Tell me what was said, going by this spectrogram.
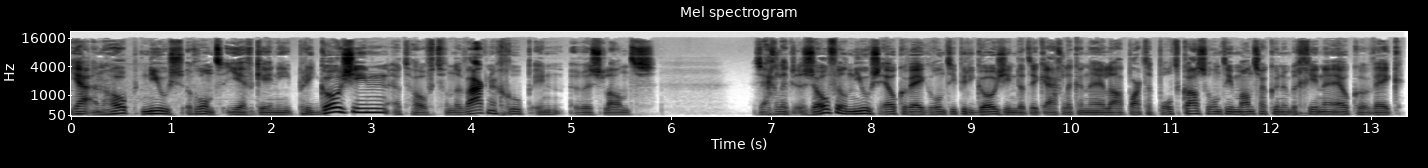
Een hoop nieuws rond Yevgeny Prigozhin, het hoofd van de Wagnergroep in Rusland. Er is eigenlijk zoveel nieuws elke week rond die Prigozhin dat ik eigenlijk een hele aparte podcast rond die man zou kunnen beginnen. Elke week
